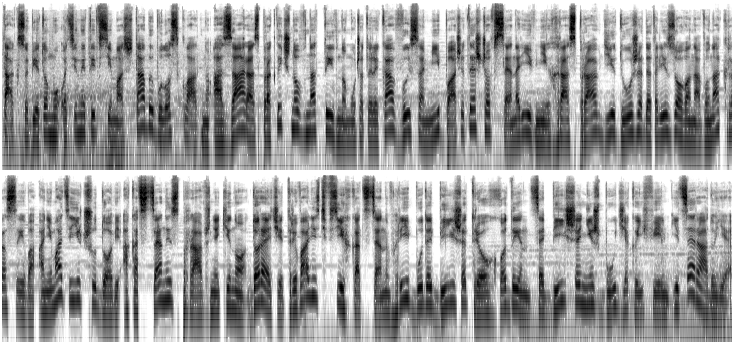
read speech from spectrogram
так собі, тому оцінити всі масштаби було складно. А зараз, практично в нативному 4К, ви самі бачите, що все на рівні. Гра справді дуже деталізована, вона красива, анімації чудові, а катсцени справжнє кіно. До речі, тривалість всіх катсцен в грі буде більше трьох годин. Це більше ніж будь-який фільм, і це радує.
